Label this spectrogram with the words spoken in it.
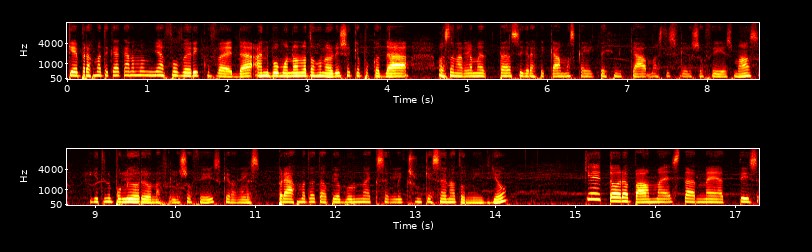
και πραγματικά κάναμε μια φοβερή κουβέντα. Ανυπομονώ να τον γνωρίσω και από κοντά, ώστε να λέμε τα συγγραφικά μας, καλλιτεχνικά μας, τις φιλοσοφίες μας, γιατί είναι πολύ ωραίο να φιλοσοφείς και να λες πράγματα τα οποία μπορούν να εξελίξουν και σένα τον ίδιο. Και τώρα πάμε στα νέα της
